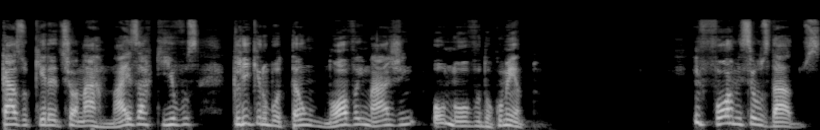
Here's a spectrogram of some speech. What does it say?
Caso queira adicionar mais arquivos, clique no botão Nova imagem ou Novo documento. Informe seus dados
